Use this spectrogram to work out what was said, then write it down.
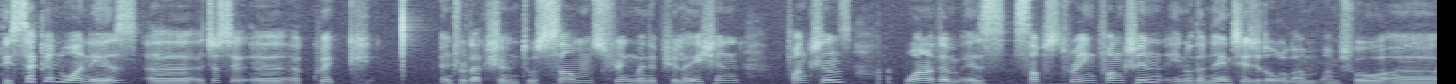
The second one is uh, just a, a, quick introduction to some string manipulation functions. One of them is substring function. You know the name says it all. I'm, I'm sure uh,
